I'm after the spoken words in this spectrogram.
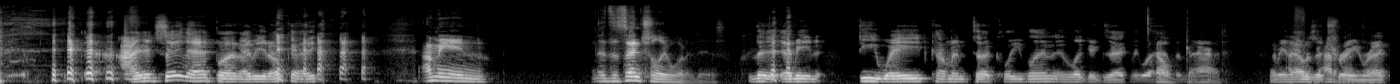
I didn't say that, but I mean, okay. I mean, it's essentially what it is. the, I mean, D Wade coming to Cleveland and look exactly what oh, happened oh, there. I mean, I that was a train wreck.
